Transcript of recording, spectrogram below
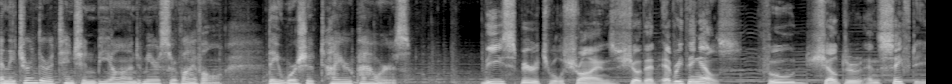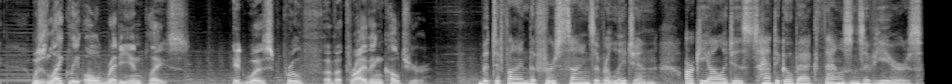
and they turned their attention beyond mere survival. They worshipped higher powers. These spiritual shrines show that everything else food, shelter, and safety was likely already in place. It was proof of a thriving culture. But to find the first signs of religion, archaeologists had to go back thousands of years.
